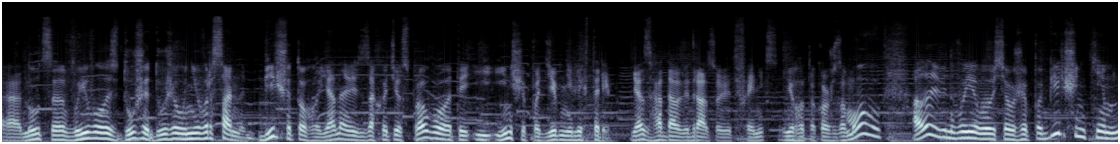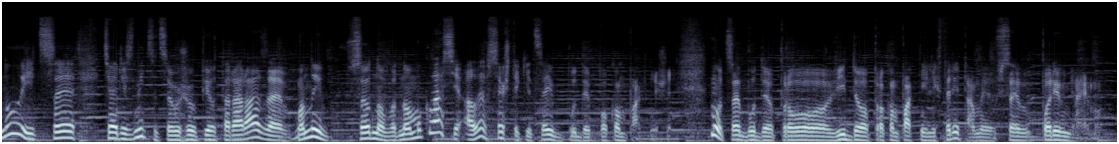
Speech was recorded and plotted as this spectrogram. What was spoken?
е, ну це виявилось дуже дуже універсальним. Більше того, я навіть захотів спробувати і інші подібні ліхтарі. Я згадав відразу від Phoenix, його також замовив, але він виявився вже побільшеньким. Ну і це ця різниця це вже у півтора рази. Вони все одно в одному класі, але все ж таки цей буде покомпактніше. Ну це буде про відео про компактні ліхтарі. Там ми все порівняємо.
